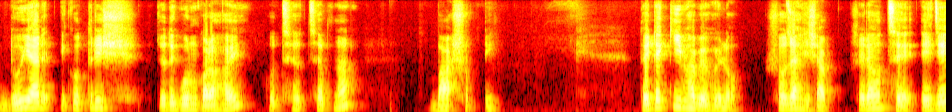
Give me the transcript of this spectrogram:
দুই আর একত্রিশ যদি গুণ করা হয়, হচ্ছে হচ্ছে আপনার বাষট্টি। তো এটা কীভাবে হইল? সোজা হিসাব। সেটা হচ্ছে এই যে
